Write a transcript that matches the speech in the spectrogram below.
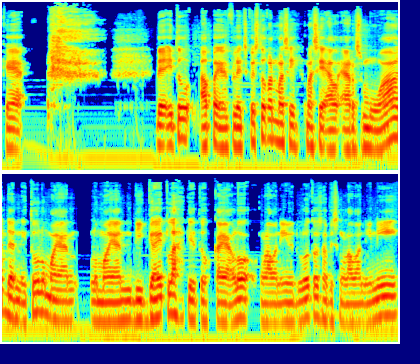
kayak dan itu apa ya village quest tuh kan masih masih LR semua dan itu lumayan lumayan di guide lah gitu kayak lo ngelawan ini dulu terus habis ngelawan ini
